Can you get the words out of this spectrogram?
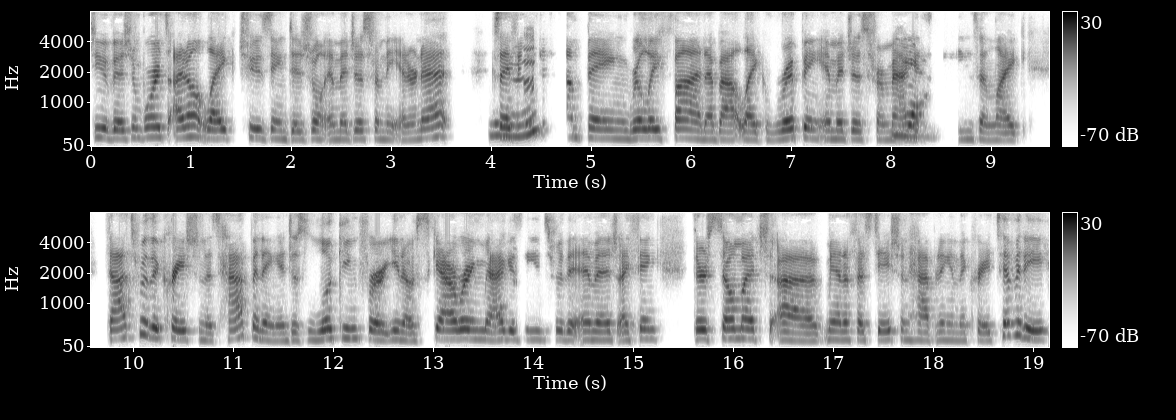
do vision boards i don't like choosing digital images from the internet because mm-hmm. i think mm-hmm. there's something really fun about like ripping images from magazines yeah. and like that's where the creation is happening and just looking for you know scouring magazines for the image i think there's so much uh, manifestation happening in the creativity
